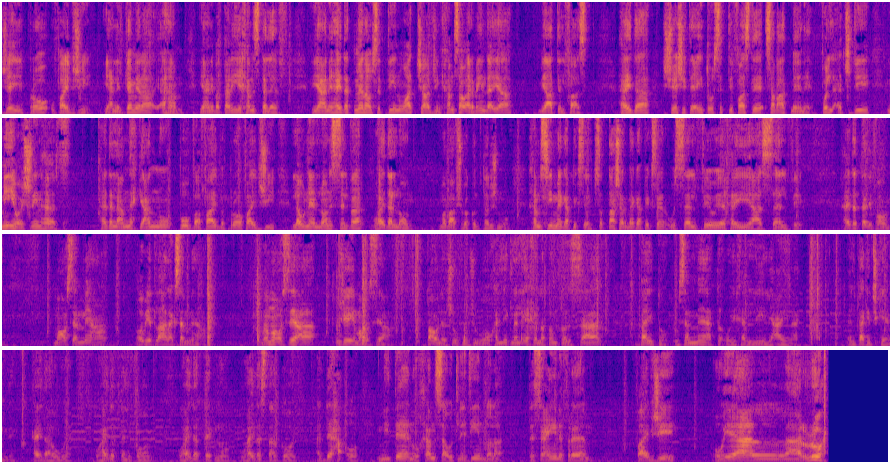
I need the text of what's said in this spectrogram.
جاي Pro و5G يعني الكاميرا أهم يعني بطارية 5000 يعني هيدا 68 watt charging 45 دقيقة بيعطي ال fast. هيدا الشاشة تاعيته 6.78 full HD 120 هرتز. هذا اللي عم نحكي عنه POVA 5 Pro 5G. لونين لون ال silver وهيدا اللون. ما بعرف شو بدكم تترجموه. 50 ميجا بكسل ب 16 megapixel وال selfie ويا خيي على السيلفي. هيدا التليفون معه سماعة وبيطلع لك سماعة. ما معه ساعة وجاي معه الساعة تعالوا لنشوف من جوا وخليك للآخر لتنطر السعر. بيته وسماعته ويخلي لي عينك ال package كاملة. هيدا هو وهيدا التليفون وهيدا ال Tecno وهيدا Star Call. قد حقه؟ 235 دولار. 90 فريم. 5 جي. ويلا نروح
